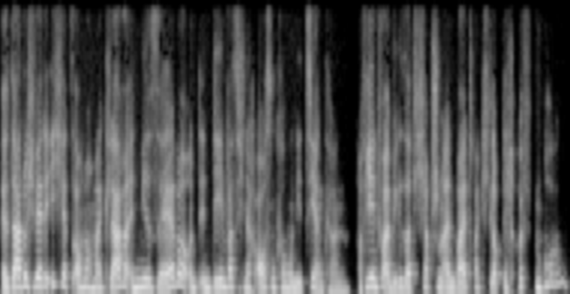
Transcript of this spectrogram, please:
Äh, dadurch werde ich jetzt auch nochmal klarer in mir selber und in dem, was ich nach außen kommunizieren kann. Auf jeden Fall, wie gesagt, ich habe schon einen Beitrag, ich glaube, der läuft morgen.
